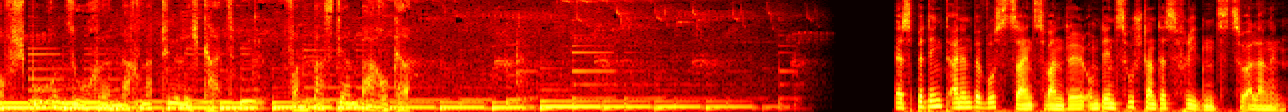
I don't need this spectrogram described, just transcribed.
Auf Spurensuche nach Natürlichkeit von Bastian Barucker. Es bedingt einen Bewusstseinswandel, um den Zustand des Friedens zu erlangen.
